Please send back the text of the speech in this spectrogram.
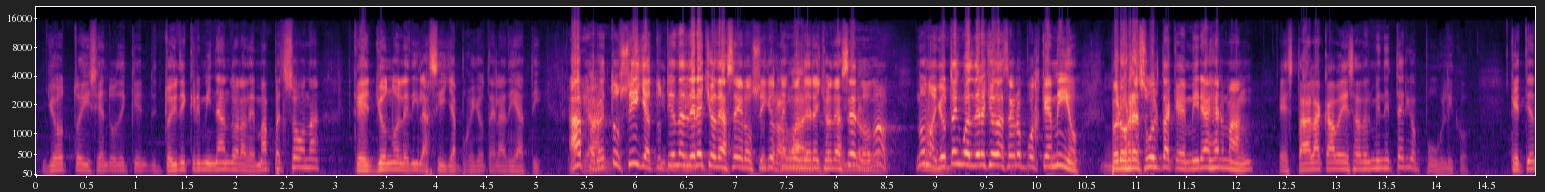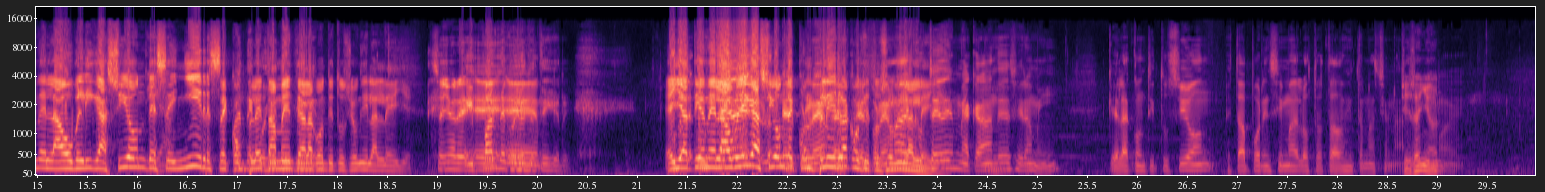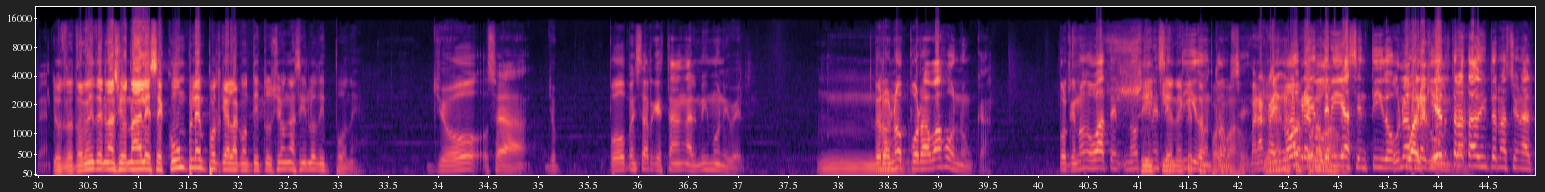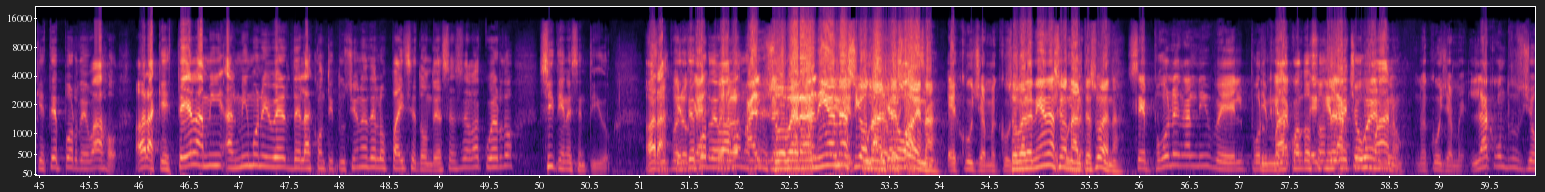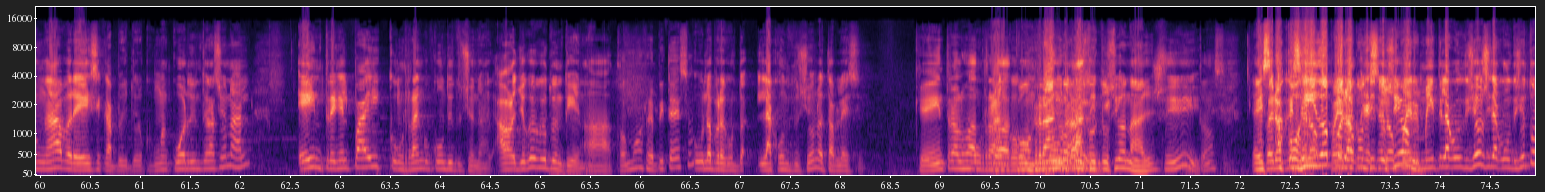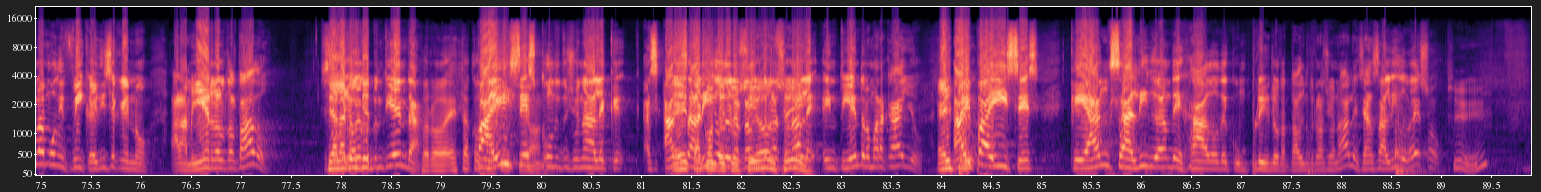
yo estoy siendo discri- estoy discriminando a la demás persona que yo no le di la silla porque yo te la di a ti. Ah, pero es tu silla, tú tienes el derecho de hacerlo. Sí, yo tengo el derecho de hacerlo. No, no. no, yo tengo el derecho de hacerlo porque es mío. Pero resulta que Miriam Germán está a la cabeza del Ministerio Público, que tiene la obligación de ceñirse completamente a la Constitución y las leyes. Señores, Y pan de eh, eh, tigre. Ella Usted- tiene la obligación el de problema- cumplir la Constitución y las leyes. Ustedes me acaban de decir a mí que la constitución está por encima de los tratados internacionales. Sí, señor. Los tratados internacionales se cumplen porque la constitución así lo dispone. Yo, o sea, yo puedo pensar que están al mismo nivel. Mm, Pero no, por abajo nunca. Porque no, va no Sí, tiene sentido entonces. No tendría sentido Una cualquier pregunta. tratado internacional que esté por debajo. Ahora, que esté la al mismo nivel de las constituciones de los países donde se hace el acuerdo, sí tiene sentido. Ahora, Sí, que esté que- por debajo pero no al-. Soberanía Escúchame, nacional, ¿te suena? Escúchame, escúchame. Soberanía nacional, escúchame. ¿te suena? Se ponen al nivel porque Y más la- cuando son derechos acuerdo- humanos. No, escúchame. La Constitución abre ese capítulo con un acuerdo internacional, entra en el país con rango constitucional. Ahora, yo creo que tú entiendes. Ah, ¿cómo? Repite eso. Una pregunta. La Constitución lo establece. Que entran los rango- Con Con rango constitucional. Sí. Entonces, Es Pero acogido lo- por la pero que se lo constitución. permite la Constitución. Si la Constitución tú la modificas y dice que no, a la mierda los tratados. Si a la lo que tú entiendas. Pero esta Países constitucionales que han Esta salido de los tratados internacionales, sí. entiendo, Maracayo. El Hay países que han salido y han dejado de cumplir los tratados internacionales, se han salido de eso. sí.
